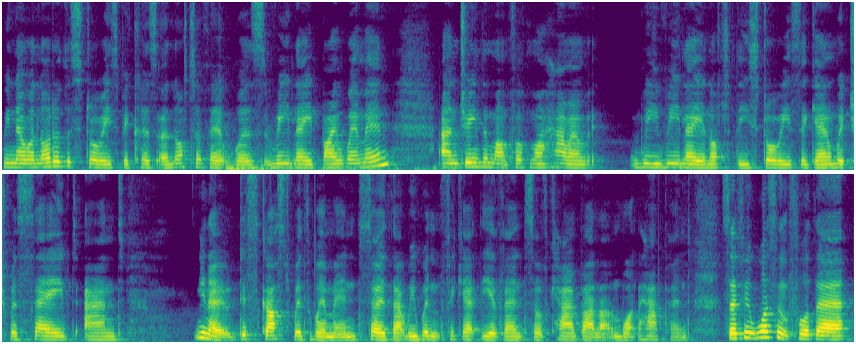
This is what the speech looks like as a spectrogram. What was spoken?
we know a lot of the stories because a lot of it was relayed by women. And during the month of Muharram, we relay a lot of these stories again, which were saved and, you know, discussed with women so that we wouldn't forget the events of Karbala and what happened. So if it wasn't for their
